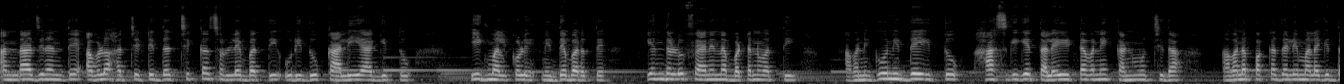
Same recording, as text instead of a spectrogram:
ಅಂದಾಜಿನಂತೆ ಅವಳು ಹಚ್ಚಿಟ್ಟಿದ್ದ ಚಿಕ್ಕ ಸೊಳ್ಳೆ ಬತ್ತಿ ಉರಿದು ಖಾಲಿಯಾಗಿತ್ತು. ಈಗ ಮಲ್ಕೊಳ್ಳಿ, ನಿದ್ದೆ ಬರುತ್ತೆ. ಎಂದಳು ಫ್ಯಾನಿನ ಬಟನ್ ಒತ್ತಿ. ಅವನಿಗೂ ನಿದ್ದೆ ಇತ್ತು. ಹಾಸಿಗೆಗೆ ತಲೆ ಇಟ್ಟವನೇ ಕಣ್ಮುಚ್ಚಿದ ಅವನ ಪಕ್ಕದಲ್ಲಿ ಮಲಗಿದ್ದ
